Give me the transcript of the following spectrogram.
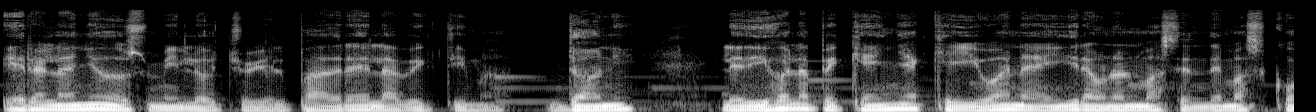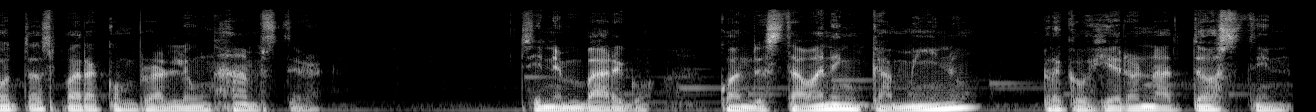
Era el año 2008 y el padre de la víctima, Donnie, le dijo a la pequeña que iban a ir a un almacén de mascotas para comprarle un hámster. Sin embargo, cuando estaban en camino, recogieron a Dustin,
